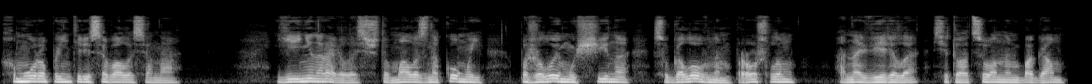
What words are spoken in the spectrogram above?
Хмуро поинтересовалась она. Ей не нравилось, что малознакомый пожилой мужчина с уголовным прошлым, она верила ситуационным богам,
